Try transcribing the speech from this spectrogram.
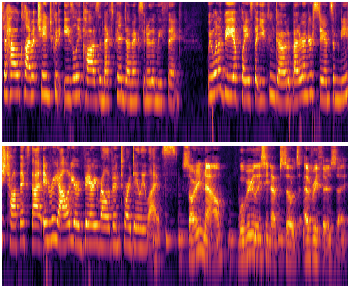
to how climate change could easily cause the next pandemic sooner than we think, we want to be a place that you can go to better understand some niche topics that in reality are very relevant to our daily lives. Starting now, we'll be releasing episodes every Thursday.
